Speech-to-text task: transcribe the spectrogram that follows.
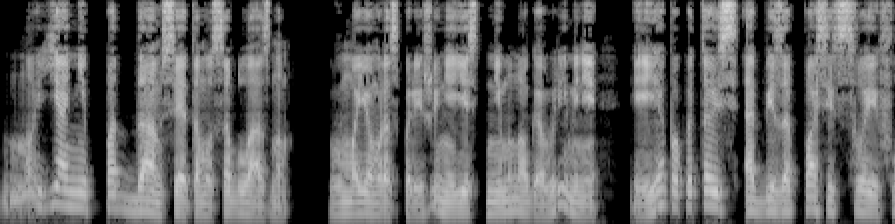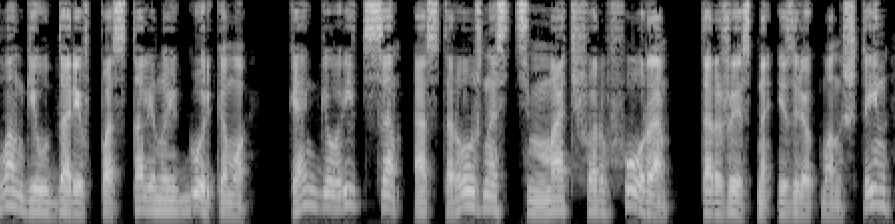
но я не поддамся этому соблазну. В моем распоряжении есть немного времени, и я попытаюсь обезопасить свои фланги, ударив по Сталину и Горькому. Как говорится, осторожность – мать фарфора, торжественно изрек Манштейн,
